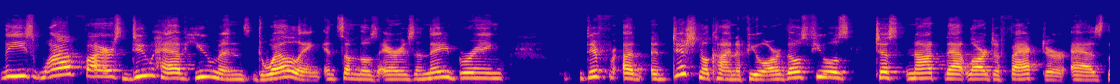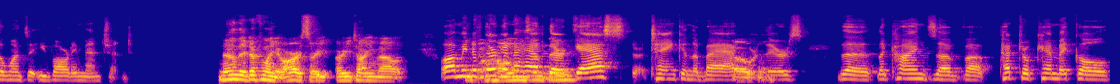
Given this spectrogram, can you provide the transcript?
these wildfires do have humans dwelling in some of those areas and they bring different uh, additional kind of fuel are those fuels just not that large a factor as the ones that you've already mentioned no they definitely are so are you, are you talking about well i mean if they're going to have their gas tank in the back oh, okay. or there's the the kinds of uh, petrochemical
